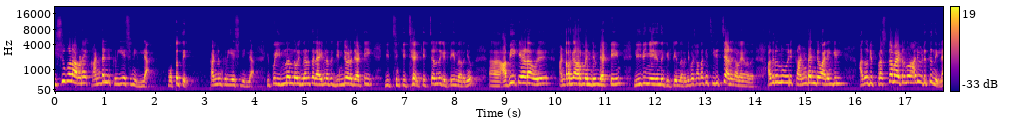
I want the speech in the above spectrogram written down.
ഇഷ്യൂകൾ അവിടെ കണ്ടന്റ് ക്രിയേഷൻ ഇല്ല. മൊത്തത്തിൽ കണ്ടന്റ് ക്രിയേഷൻ ഇല്ല. ഇപ്പോൾ ഇന്നെന്തോ ഇന്നലത്തെ ലൈവിനകത്ത് ജിൻഡോയുടെ ചട്ടി കിച്ചൺ കിച്ചൺ കിച്ചണിൽ നിന്ന് കിട്ടിയെന്ന് അറിഞ്ഞു. അബിക്കയുടെ ഒരു അണ്ടർ ഗാർമെന്റും ചട്ടിയും ലീവിങ് ഏരിയയിൽ നിന്ന് കിട്ടിയെന്ന് അറിഞ്ഞു. പക്ഷെ അതൊക്കെ ചിരിച്ചാണ് കളയണത്. അതിനൊന്നും ഒരു കണ്ടന്റോ അല്ലെങ്കിൽ അതൊരു പ്രശ്നമായിട്ടൊന്നും ആരും എടുക്കുന്നില്ല.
